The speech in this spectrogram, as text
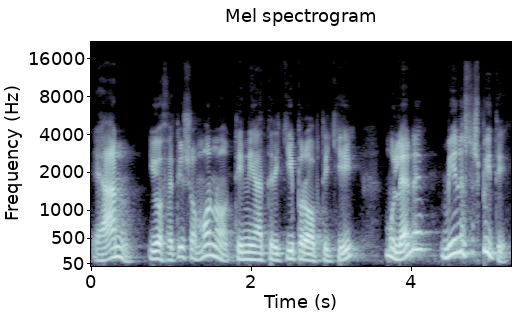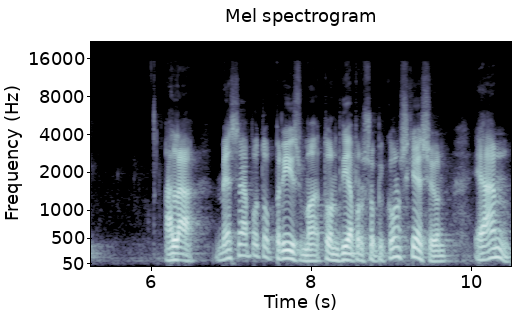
Εάν υιοθετήσω μόνο την ιατρική προοπτική, μου λένε μείνε στο σπίτι. Αλλά μέσα από το πρίσμα των διαπροσωπικών σχέσεων, εάν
